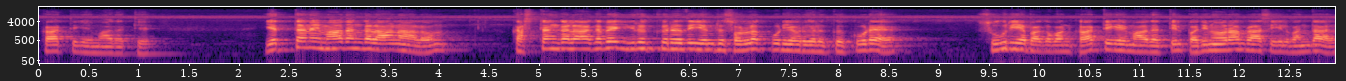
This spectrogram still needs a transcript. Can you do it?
கார்த்திகை மாதத்தில். எத்தனை மாதங்கள் ஆனாலும் கஷ்டங்களாகவே இருக்கிறது என்று சொல்லக்கூடியவர்களுக்கு கூட சூரிய பகவான் கார்த்திகை மாதத்தில் பதினோராம் ராசியில் வந்தால்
